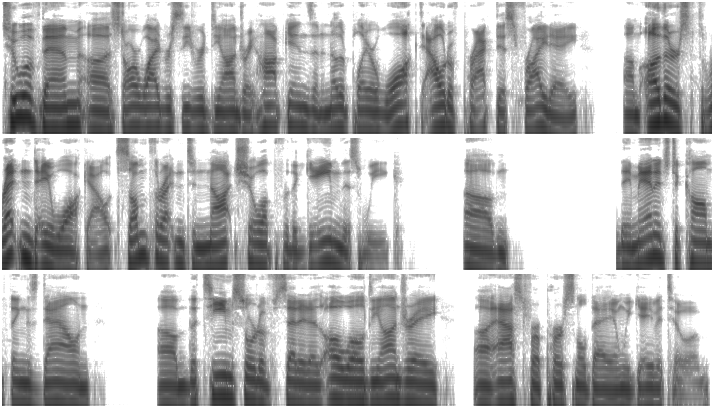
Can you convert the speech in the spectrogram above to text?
two of them, uh, star wide receiver DeAndre Hopkins and another player, walked out of practice Friday. Um, others threatened a walkout. Some threatened to not show up for the game this week. Um, they managed to calm things down. Um, the team sort of said it as, "Oh well, DeAndre uh, asked for a personal day and we gave it to him,"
